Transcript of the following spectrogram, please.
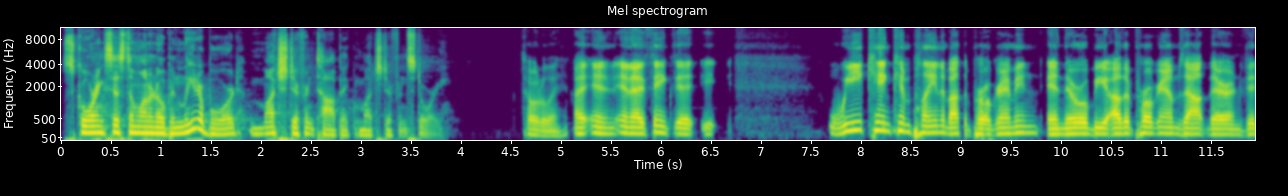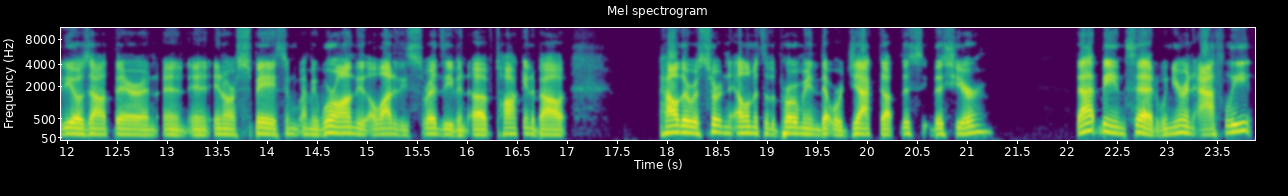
Scoring system on an open leaderboard, much different topic, much different story. Totally. I, and and I think that we can complain about the programming and there will be other programs out there and videos out there and, and, and in our space. And i mean we're on the, a lot of these threads even of talking about how there were certain elements of the programming that were jacked up this this year. That being said when you're an athlete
